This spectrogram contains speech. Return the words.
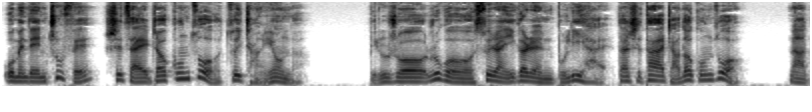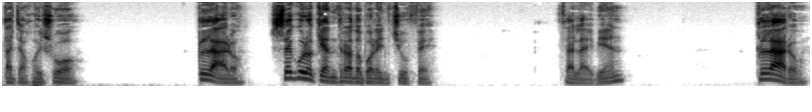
我们的 enchufe 是在找工作最常用的。比如说，如果虽然一个人不厉害，但是他找到工作，那大家会说。”再来一遍 cla。”。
